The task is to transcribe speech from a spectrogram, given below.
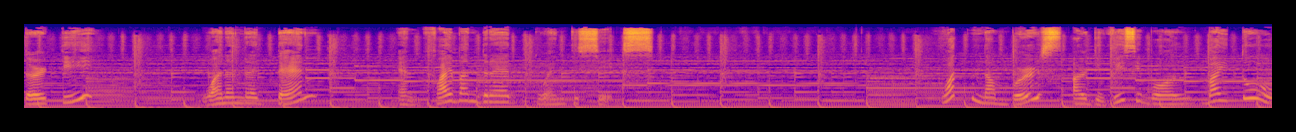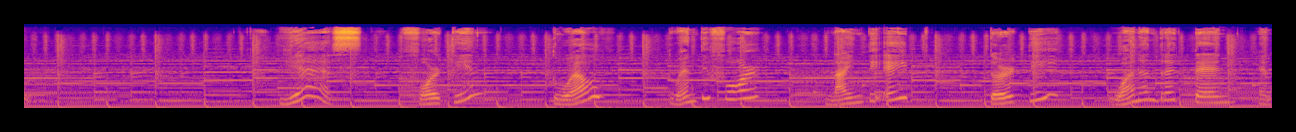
30, 110, and 526. What numbers are divisible by 2? Yes, 14, 12, 24, 98, 30, 110, and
